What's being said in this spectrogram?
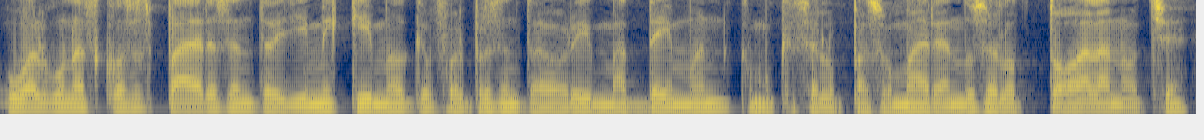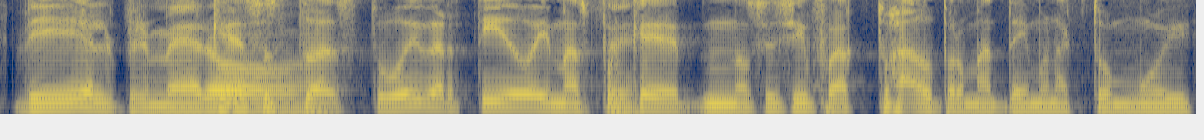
Hubo algunas cosas padres entre Jimmy Kimmel, que fue el presentador, y Matt Damon, como que se lo pasó madreándoselo toda la noche. Vi el primero. Que eso estuvo, estuvo divertido y más porque no sé si fue actuado, pero Matt Damon actuó muy,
